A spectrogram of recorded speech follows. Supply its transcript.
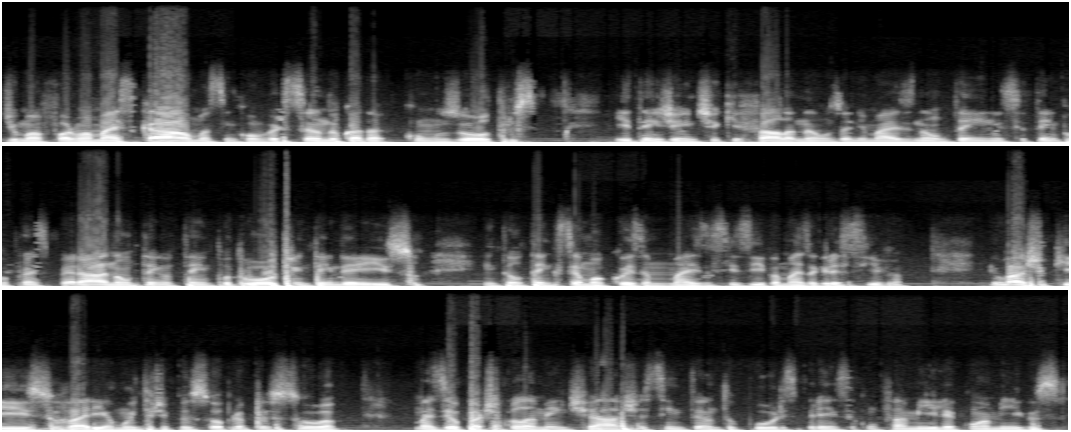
de uma forma mais calma, assim, conversando com, a, com os outros. E tem gente que fala: não, os animais não têm esse tempo para esperar, não tem o tempo do outro entender isso, então tem que ser uma coisa mais incisiva, mais agressiva. Eu acho que isso varia muito de pessoa para pessoa, mas eu particularmente acho, assim, tanto por experiência com família, com amigos,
